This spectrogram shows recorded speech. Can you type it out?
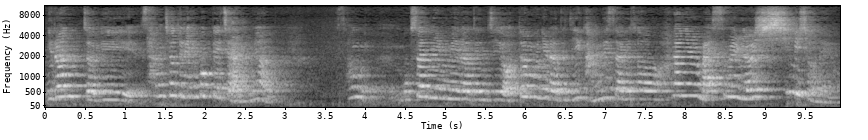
이런 저기 상처들이 회복되지 않으면 성, 목사님이라든지 어떤 분이라든지 이 강대상에서 하나님의 말씀을 열심히 전해요.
